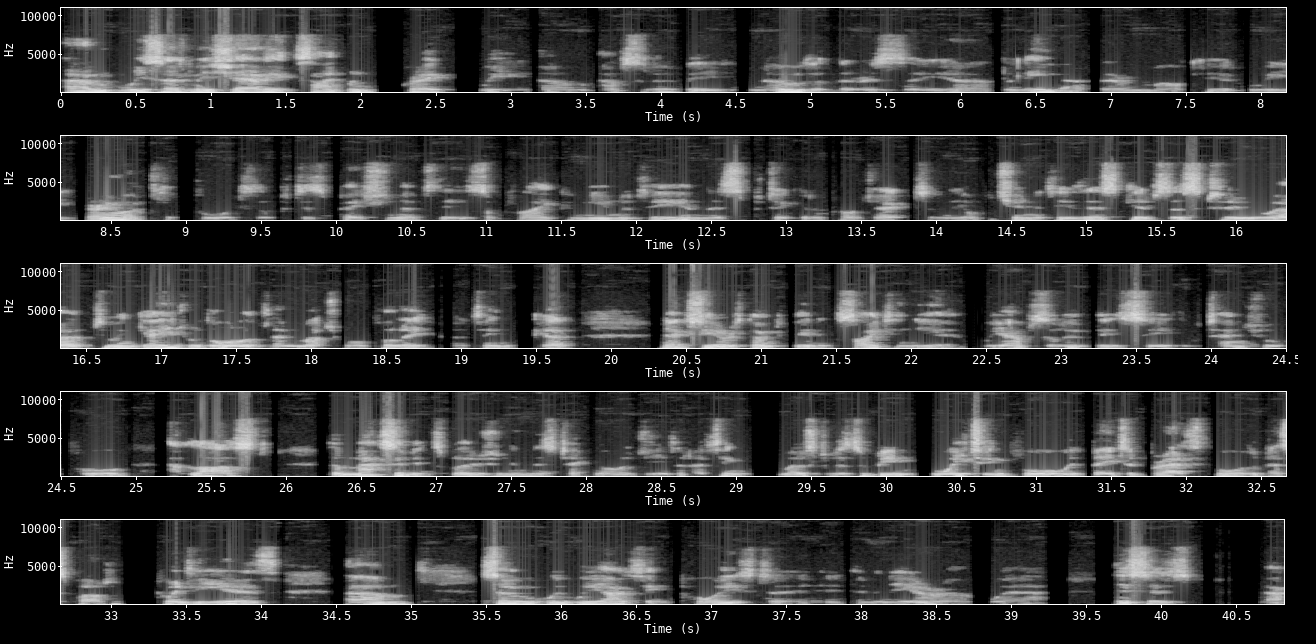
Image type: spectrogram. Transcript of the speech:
Um, we certainly share the excitement, Craig we um, absolutely know that there is the, uh, the need out there in the market. We very much look forward to the participation of the supply community in this particular project and the opportunity this gives us to uh, to engage with all of them much more fully. I think uh, next year is going to be an exciting year. We absolutely see the potential for, at last, the massive explosion in this technology that I think most of us have been waiting for with bated breath for the best part of 20 years. Um, so we, we are, I think, poised in, an era where this is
